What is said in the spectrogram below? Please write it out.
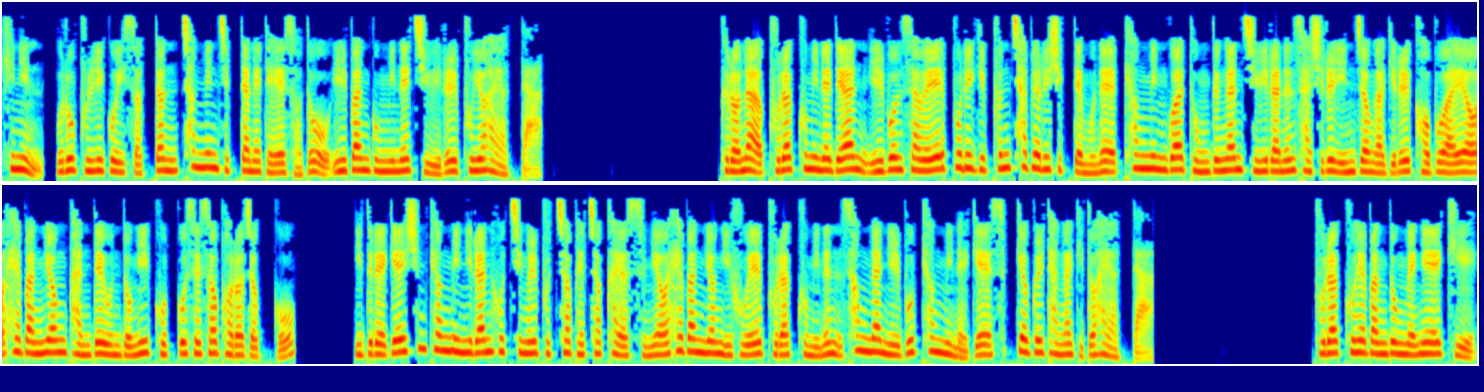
흰인으로 불리고 있었던 천민 집단에 대해서도 일반 국민의 지위를 부여하였다. 그러나 부라쿠민에 대한 일본 사회의 뿌리 깊은 차별의식 때문에 평민과 동등한 지위라는 사실을 인정하기를 거부하여 해방령 반대 운동이 곳곳에서 벌어졌고, 이들에게 신평민이란 호칭을 붙여 배척하였으며 해방령 이후에 부라쿠민은 성난 일부 평민에게 습격을 당하기도 하였다. 부라쿠 해 방동맹의 기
